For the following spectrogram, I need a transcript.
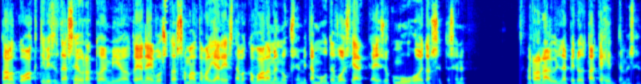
talkoaktiivisilta ja seuratoimijoilta, ja ne ei voisi taas samalla tavalla järjestää vaikka valmennuksia, mitä muuten voisi järkkää, jos joku muu hoitaa sitten sen radan ylläpidon tai kehittämisen.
